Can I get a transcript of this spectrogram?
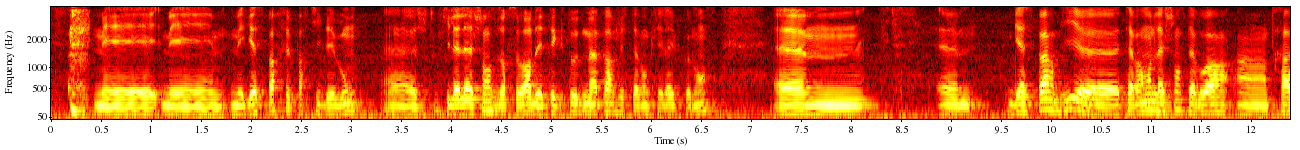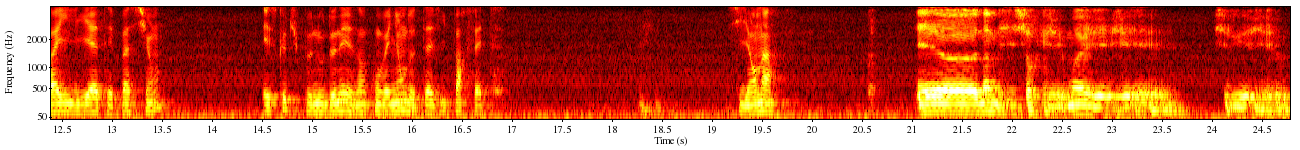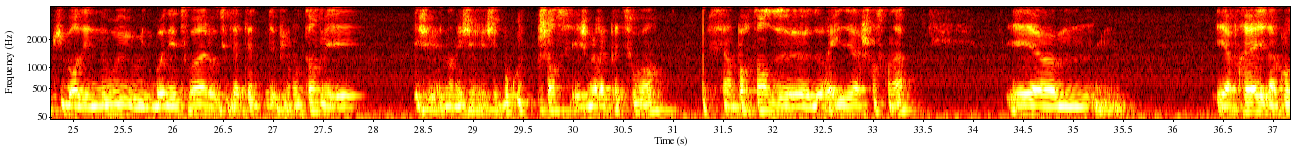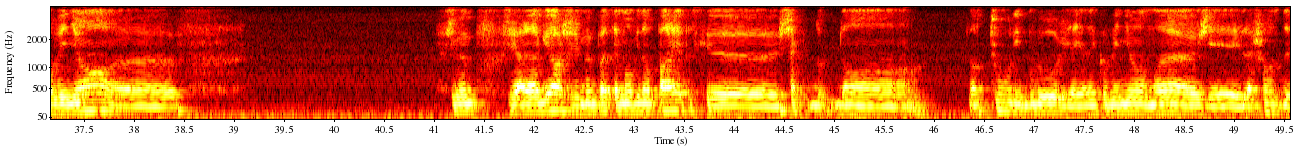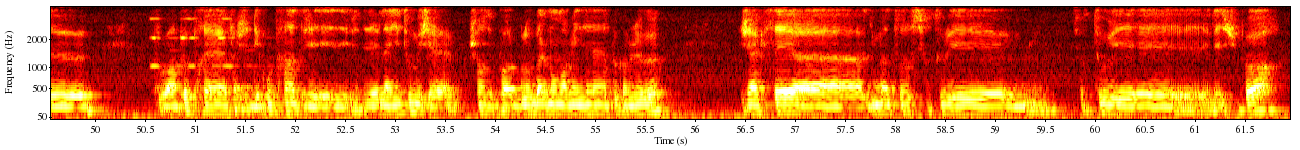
Mais, mais, mais Gaspard fait partie des bons, euh, surtout qu'il a la chance de recevoir des textos de ma part juste avant que les lives commencent. Gaspard dit, tu as vraiment de la chance d'avoir un travail lié à tes passions. Est-ce que tu peux nous donner les inconvénients de ta vie parfaite? S'il y en a. Et euh, non, mais c'est sûr que moi, j'ai le cul bordé de nouilles ou une bonne étoile au-dessus de la tête depuis longtemps, mais j'ai beaucoup de chance et je me répète souvent. C'est important de, réaliser la chance qu'on a. Et, euh, et après, les inconvénients, euh, j'ai à la rigueur, j'ai même pas tellement envie d'en parler parce que chaque, dans, dans tous les boulots, il y a des inconvénients. Moi, j'ai la chance de pouvoir à peu près. Enfin, j'ai des contraintes, j'ai des deadlines et tout, mais j'ai la chance de pouvoir globalement m'organiser un peu comme je veux. J'ai accès à du matos sur tous les, sur tous les, les supports.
